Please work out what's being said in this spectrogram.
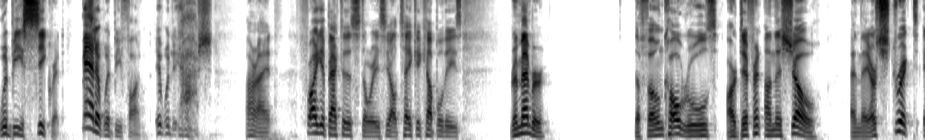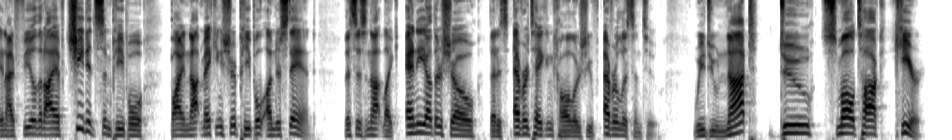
would be secret. Man, it would be fun. It would gosh. All right. Before I get back to the stories here, I'll take a couple of these. Remember, the phone call rules are different on this show, and they are strict. And I feel that I have cheated some people by not making sure people understand. This is not like any other show that has ever taken callers you've ever listened to. We do not do small talk here.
